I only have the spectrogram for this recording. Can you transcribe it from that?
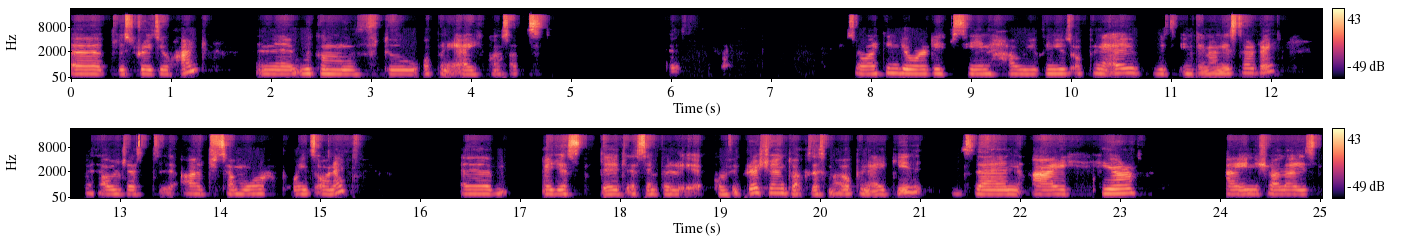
uh, please raise your hand and uh, we can move to OpenAI concepts. So I think you already seen how you can use OpenAI with Internet yesterday, but I will just add some more points on it. Um, I just did a simple uh, configuration to access my OpenAI key. Then I here I initialized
